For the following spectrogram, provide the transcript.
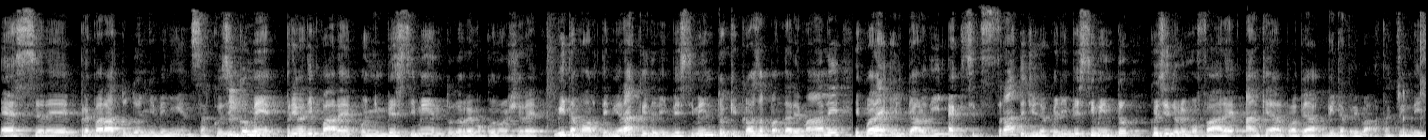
essere preparato ad ogni evenienza, così Mm. come prima di fare ogni investimento dovremo conoscere vita, morte e miracoli dell'investimento, che cosa può andare male e qual è il piano di exit strategy da quell'investimento, così dovremo fare anche nella propria vita privata. Quindi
